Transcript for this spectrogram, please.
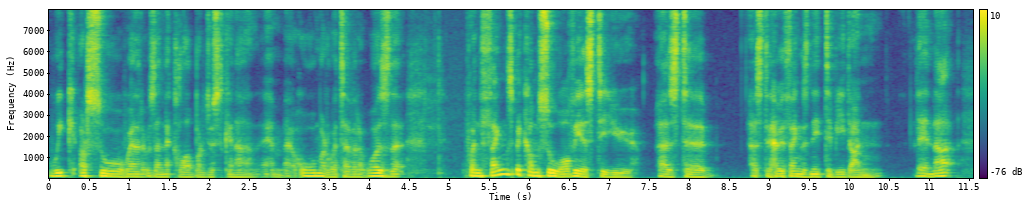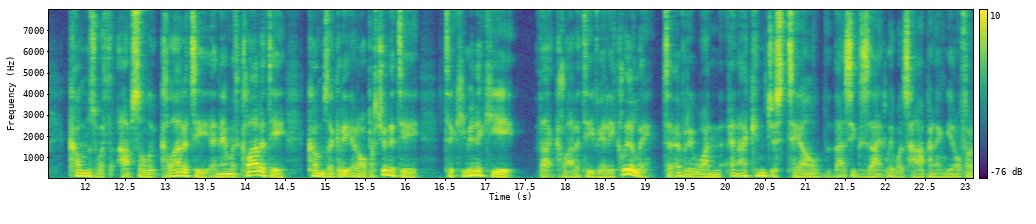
week or so, whether it was in the club or just kind of um, at home or whatever it was, that when things become so obvious to you as to as to how things need to be done, then that comes with absolute clarity. And then with clarity comes a greater opportunity to communicate that clarity very clearly to everyone. And I can just tell that that's exactly what's happening. You know, for,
